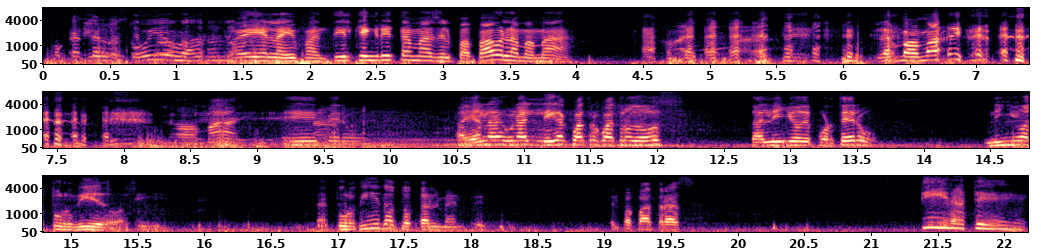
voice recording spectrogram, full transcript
Enfócate en lo tuyo, Oye, en la infantil, ¿quién grita más, el papá o la mamá? La mamá. La mamá. Eh, pero allá en la, una liga 4-4-2 está el niño de portero. Niño aturdido, así. Aturdido totalmente. El papá atrás. Tírate,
